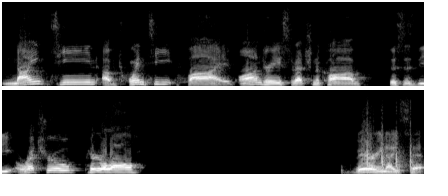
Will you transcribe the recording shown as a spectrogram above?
19 of 25, Andrei Svechnikov. This is the retro parallel. Very nice hit.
